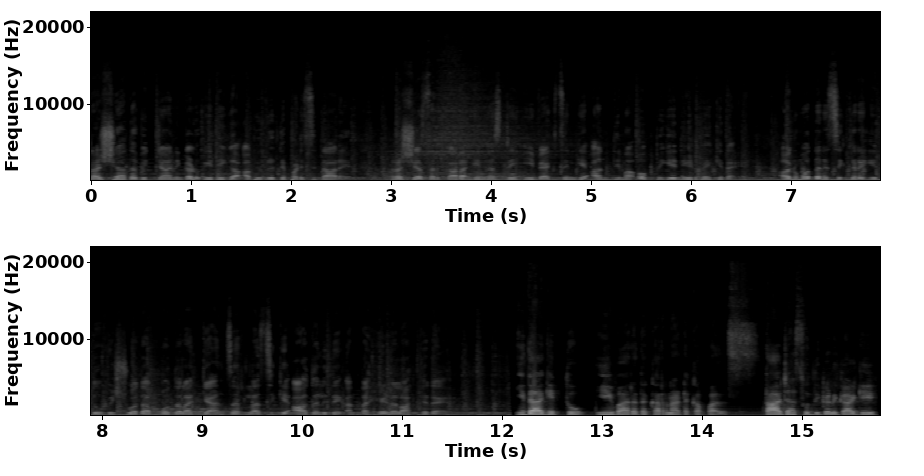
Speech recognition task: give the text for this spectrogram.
ರಷ್ಯಾದ ವಿಜ್ಞಾನಿಗಳು ಇದೀಗ ಅಭಿವೃದ್ಧಿಪಡಿಸಿದ್ದಾರೆ. ರಷ್ಯಾ ಸರ್ಕಾರ ಇನ್ನಷ್ಟೇ ಈ ವ್ಯಾಕ್ಸಿನ್ಗೆ ಅಂತಿಮ ಒಪ್ಪಿಗೆ ನೀಡಬೇಕಿದೆ. ಅನುಮೋದನೆ ಸಿಕ್ಕರೆ ಇದು ವಿಶ್ವದ ಮೊದಲ ಕ್ಯಾನ್ಸರ್ ಲಸಿಕೆ ಆಗಲಿದೆ ಅಂತ ಹೇಳಲಾಗ್ತಿದೆ. ಇದಾಗಿತ್ತು ಈ ವಾರದ ಕರ್ನಾಟಕ ಪಲ್ಸ್. ತಾಜಾ ಸುದ್ದಿಗಳಿಗಾಗಿ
